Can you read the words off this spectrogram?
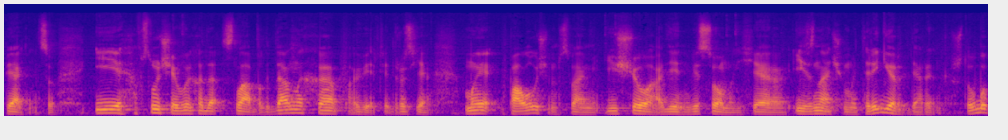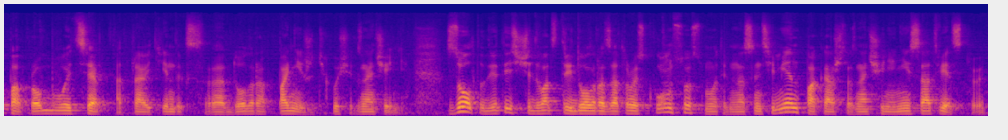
пятницу. И в случае выхода слабых данных, э, поверьте, друзья, мы получим с вами еще один весомый э, и значимый триггер для рынка, чтобы попробовать отправить индекс э, доллара пониже текущих значений. Золото 2023 доллара за тройскую унцию. Смотрим на сантимент. Пока что значение не соответствует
